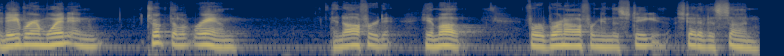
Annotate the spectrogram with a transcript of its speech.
And Abraham went and took the ram and offered him up for a burnt offering in the stead of his son.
